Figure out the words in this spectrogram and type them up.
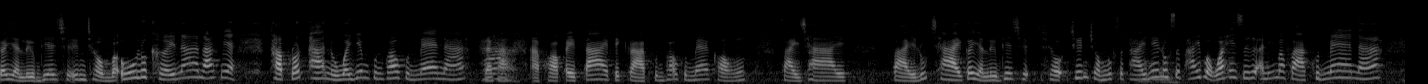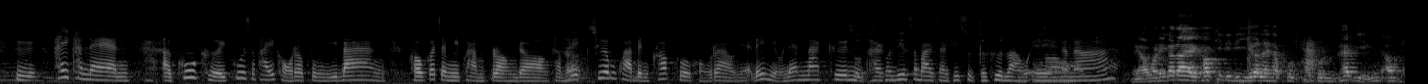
ก็อย่าลืมที่จะชื่นชม ว่าโอ้ลูกเขยน่ารักเนี่ยขับรถพาหนูมาเยี่ยมคุณพ่อคุณแม่นะนะคะอะพอไปใต้ไปกราบคุณพ่อคุณแม่ของฝ่ายชาย ฝ่ายลูกชายก็อย่าลืมที่จะชชื่นชมลูกสะพ้ายเนี่ยลูกสะพ้ายบอกว่าให้ซื้ออันนี้มาฝากคุณแม่นะ คือให้คะแนนอะคู่เขยคู่สะพ้ายของเราตรงนี้บ้าง เขาก็จะมีความปรองดองทำให้ครับเชื่อมความเป็นครอบครัวของเราเนี่ยได้เหนียวแน่นมากขึ้น สุดท้ายคนที่สบายใจที่สุดก็คือเราเองอะนะนะครับวันนี้ก็ได้ข้อคิดดีๆเยอะเลยครับคุณขค่ะอบคุณแพทย์หญิงอัมพ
